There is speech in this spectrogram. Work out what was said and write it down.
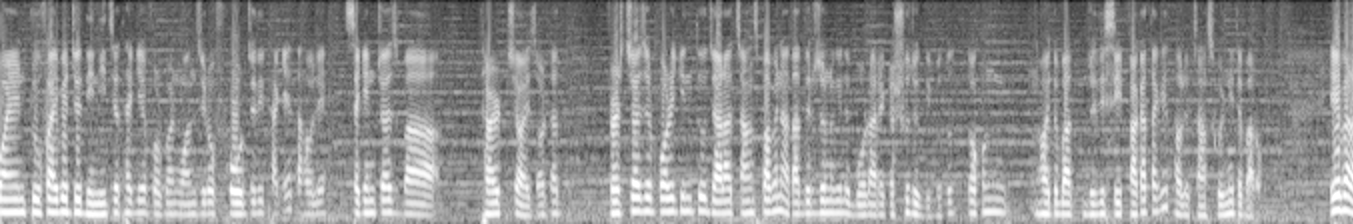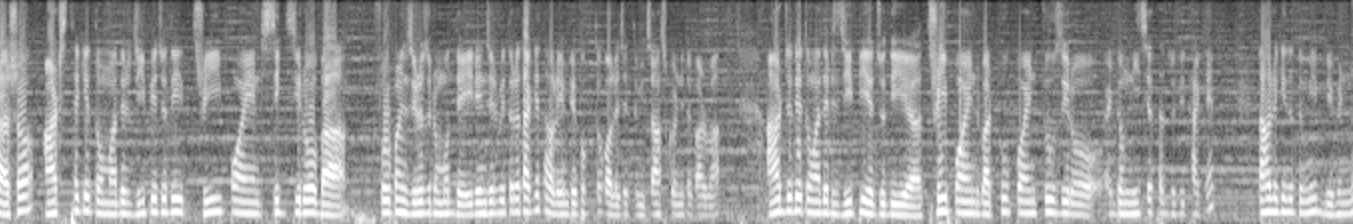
পয়েন্ট টু ফাইভের যদি নিচে থাকে four point one zero four যদি থাকে, তাহলে সেকেন্ড চয়েস বা থার্ড চয়েস অর্থাৎ ফার্স্ট চয়েসের পরে কিন্তু যারা চান্স পাবে না, তাদের জন্য কিন্তু বোর্ড আর একটা সুযোগ দিবে। তো তখন হয়তো বা যদি সিট ফাঁকা থাকে, তাহলে চান্স করে নিতে পারো। এবার আসো আর্টস থেকে তোমাদের জিপিএ যদি থ্রি পয়েন্ট সিক্স জিরো বা ফোর পয়েন্ট জিরো জিরোর মধ্যে এই রেঞ্জের ভিতরে থাকে, তাহলে এমপিভুক্ত কলেজে তুমি চান্স করে নিতে পারবা। আর যদি তোমাদের জিপিএ যদি থ্রি পয়েন্ট বা টু পয়েন্ট টু জিরো একদম নিচে যদি থাকে, তাহলে কিন্তু তুমি বিভিন্ন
